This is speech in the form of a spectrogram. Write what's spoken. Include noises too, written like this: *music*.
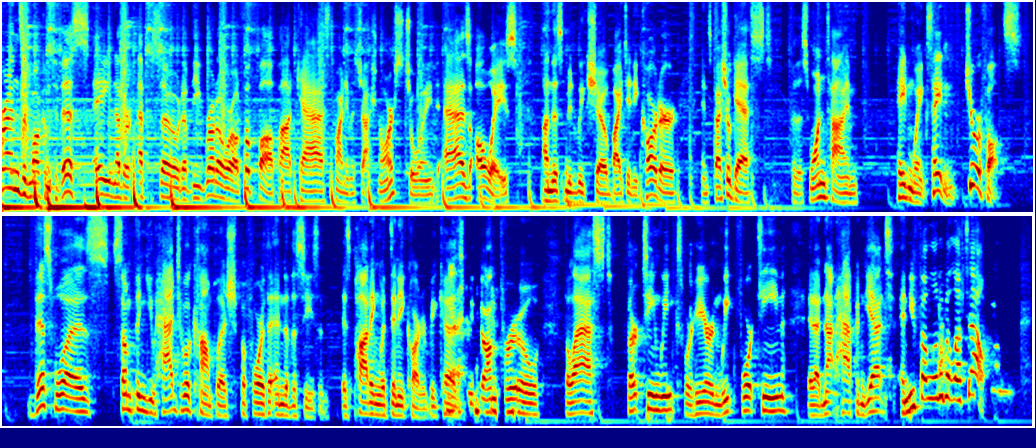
Friends, and welcome to this, another episode of the Rotoworld Football Podcast. My name is Josh Norris, joined as always on this midweek show by Denny Carter and special guest for this one time, Hayden Winks. Hayden, true or false? This was something you had to accomplish before the end of the season is potting with Denny Carter because we've gone through the last 13 weeks. We're here in week 14. It had not happened yet, and you felt a little bit left out.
